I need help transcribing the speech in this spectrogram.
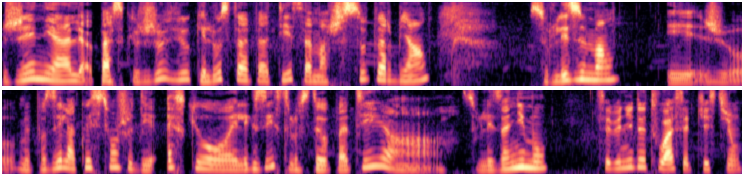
génial parce que je vu que l'ostéopathie, ça marche super bien sur les humains. Et je me posais la question, je dis, est-ce qu'il existe l'ostéopathie euh, sur les animaux? C'est venu de toi cette question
